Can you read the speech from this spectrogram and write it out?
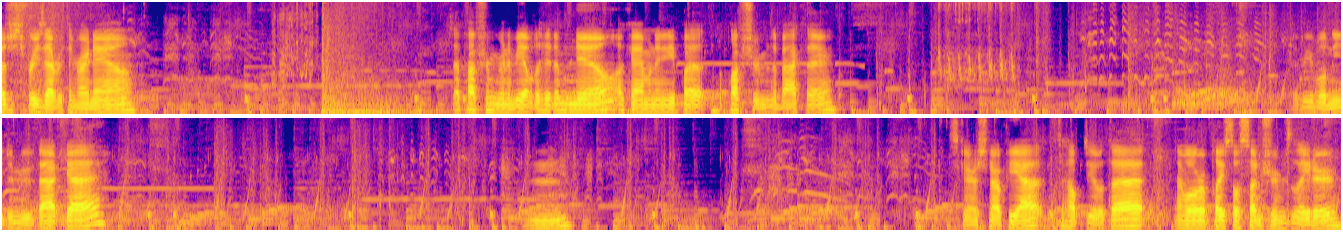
Let's just freeze everything right now. Is that Puff Shroom going to be able to hit him? No. Okay, I'm going to need to put a Puff Shroom in the back there. We will need to move that guy. Hmm. Snow Pea out to help deal with that. And we'll replace those Sunshrooms later.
